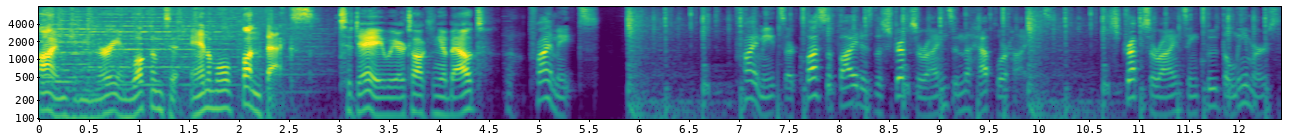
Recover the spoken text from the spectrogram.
I'm Jimmy Murray, and welcome to Animal Fun Facts. Today we are talking about Primates. Primates are classified as the strepsirrhines and the haplorhines. Strepsirrhines include the lemurs,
